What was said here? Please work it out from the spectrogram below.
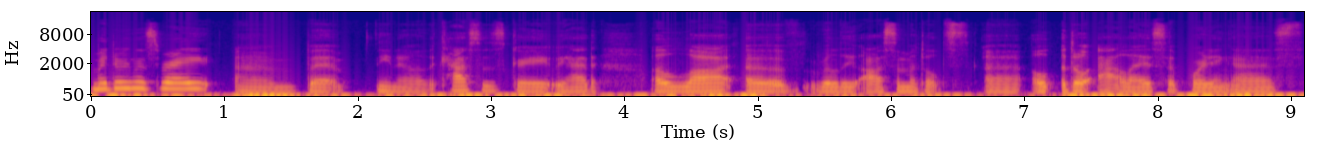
Am I doing this right? Um, but you know the cast was great we had a lot of really awesome adults uh, adult allies supporting us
